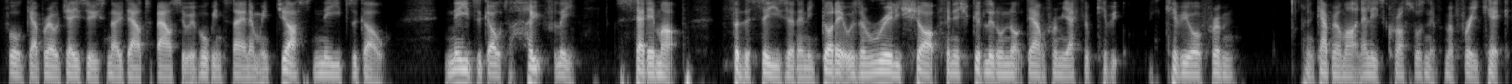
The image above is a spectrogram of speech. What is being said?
for Gabriel Jesus, no doubt about it. We've all been saying, and we just needs a goal, needs a goal to hopefully set him up for the season. And he got it. It was a really sharp finish, good little knockdown from Jakub Kiwior from Gabriel Martinelli's cross, wasn't it, from a free kick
